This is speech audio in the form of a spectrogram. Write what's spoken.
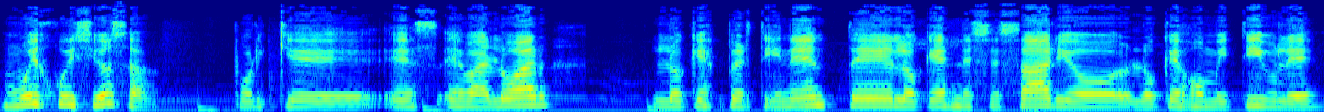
muy juiciosa, porque es evaluar lo que es pertinente, lo que es necesario, lo que es omitible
